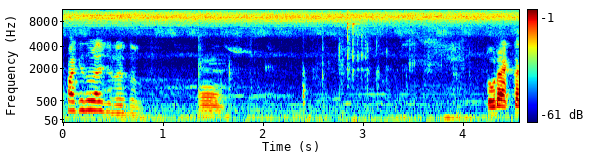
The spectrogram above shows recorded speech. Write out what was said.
পাখি ধরেছিল তো। হুম। তোমরা একটা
